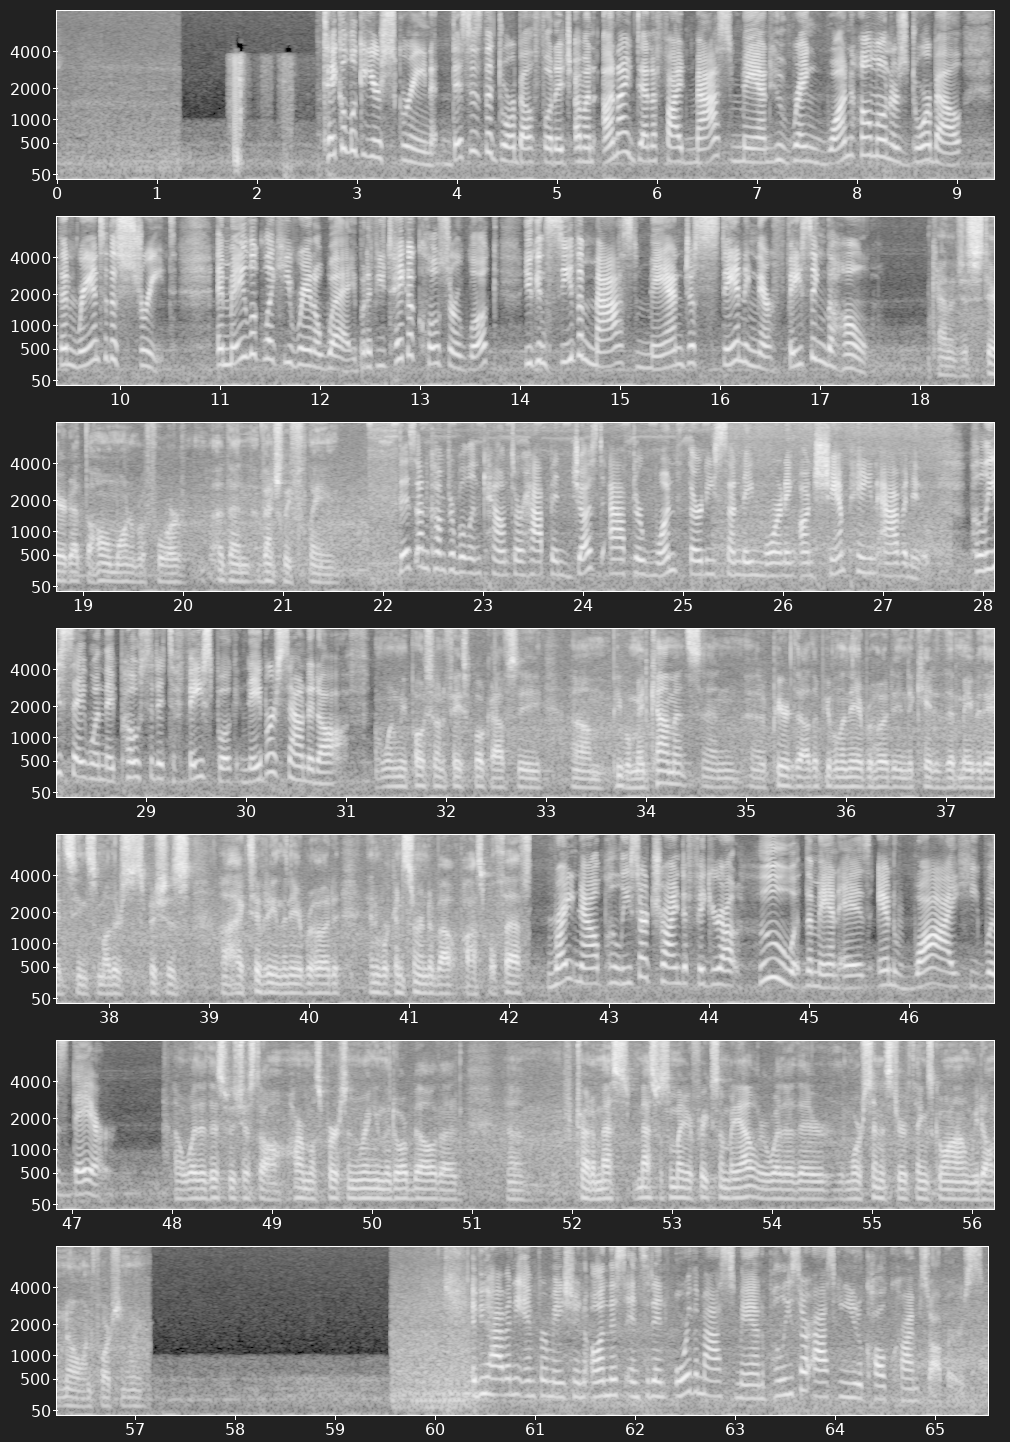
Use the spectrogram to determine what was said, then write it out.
Take a look at your screen. This is the doorbell footage of an unidentified masked man who rang one homeowner's doorbell, then ran to the street. It may look like he ran away, but if you take a closer look, you can see the masked man just standing there facing the home. Kind of just stared at the homeowner before, uh, then eventually fleeing. This uncomfortable encounter happened just after 1:30 Sunday morning on Champaign Avenue. Police say when they posted it to Facebook, neighbors sounded off. When we posted on Facebook, obviously um, people made comments, and it appeared that other people in the neighborhood indicated that maybe they had seen some other suspicious uh, activity in the neighborhood and were concerned about possible thefts. Right now, police are trying to figure out who the man is and why he was there. Uh, whether this was just a harmless person ringing the doorbell to uh, try to mess mess with somebody or freak somebody out, or whether there are more sinister things going on, we don't know, unfortunately. If you have any information on this incident or the masked man, police are asking you to call Crime Stoppers.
